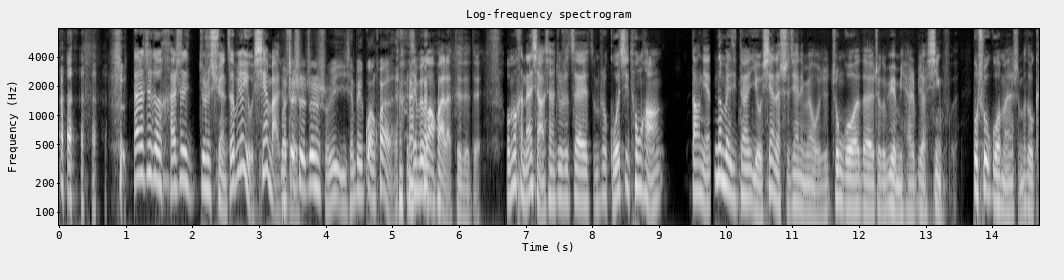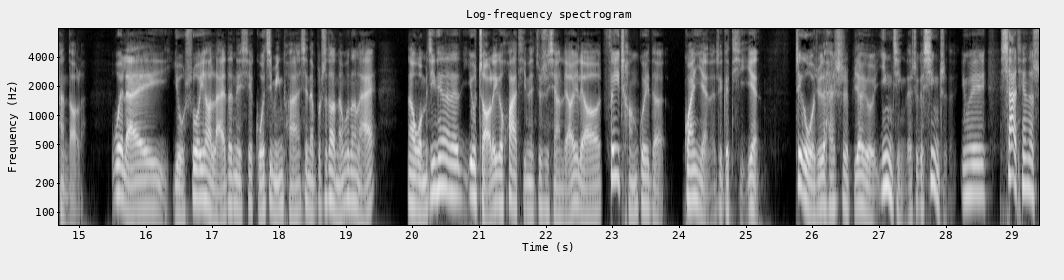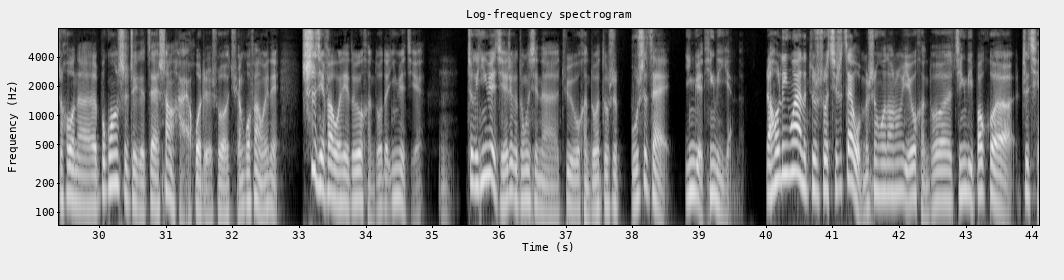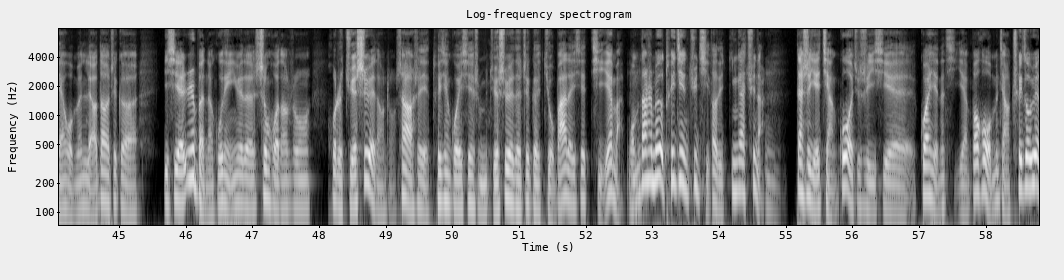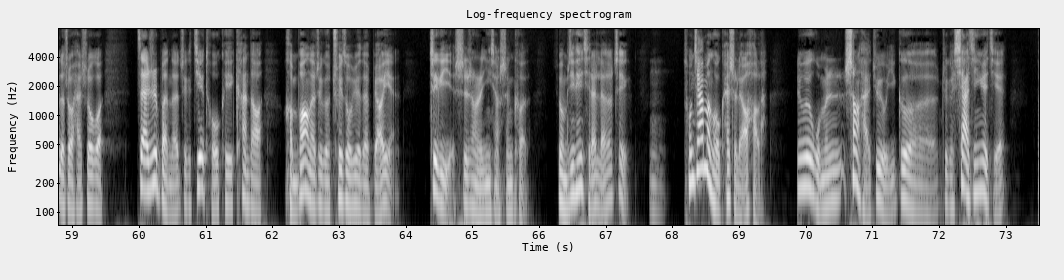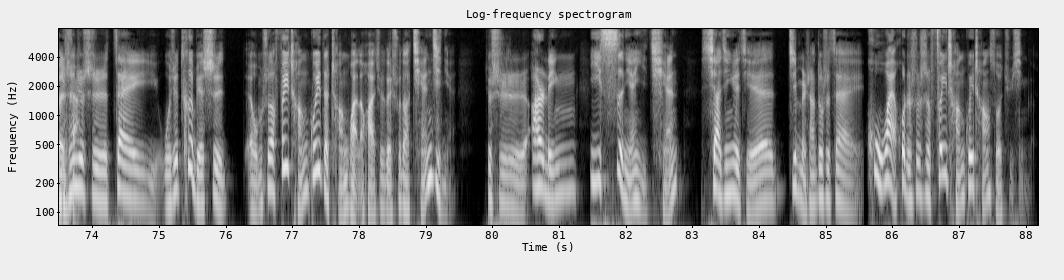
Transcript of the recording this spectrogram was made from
但是这个还是就是选择比较有限吧，就是，这是这是属于以前被惯坏了。已经被惯坏了。对对对，我们很难想象，就是在怎么说国际通航当年那么一段有限的时间里面，我觉得中国的这个乐迷还是比较幸福的，不出国门什么都看到了。未来有说要来的那些国际名团，现在不知道能不能来。那我们今天呢又找了一个话题呢，就是想聊一聊非常规的观演的这个体验。这个我觉得还是比较有应景的这个性质的，因为夏天的时候呢，不光是这个在上海或者说全国范围内，世界范围内都有很多的音乐节。嗯，这个音乐节这个东西呢，就有很多都是不是在音乐厅里演的。然后另外呢，就是说，其实，在我们生活当中也有很多经历，包括之前我们聊到这个一些日本的古典音乐的生活当中，或者爵士乐当中，沙老师也推荐过一些什么爵士乐的这个酒吧的一些体验吧。我们当时没有推荐具体到底应该去哪儿，嗯。但是也讲过，就是一些观演的体验，包括我们讲吹奏乐的时候还说过，在日本的这个街头可以看到很棒的这个吹奏乐的表演，这个也是让人印象深刻的。所以，我们今天一起来聊聊这个，嗯。从家门口开始聊好了，因为我们上海就有一个这个夏季音乐节，本身就是在我觉得特别是呃，我们说到非常规的场馆的话，就得说到前几年，就是二零一四年以前。夏季音乐节基本上都是在户外或者说是非常规场所举行的。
